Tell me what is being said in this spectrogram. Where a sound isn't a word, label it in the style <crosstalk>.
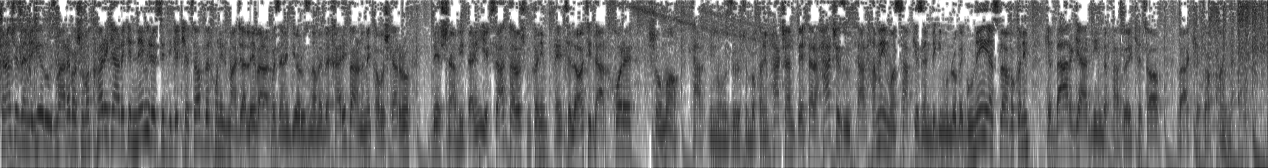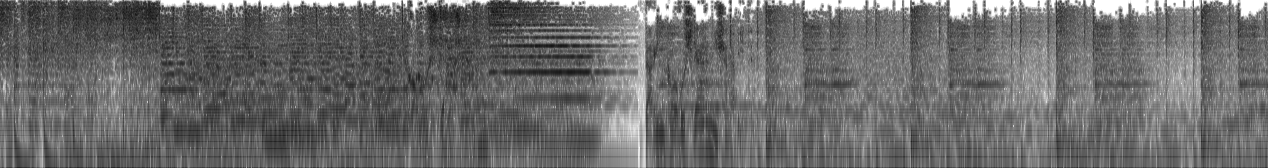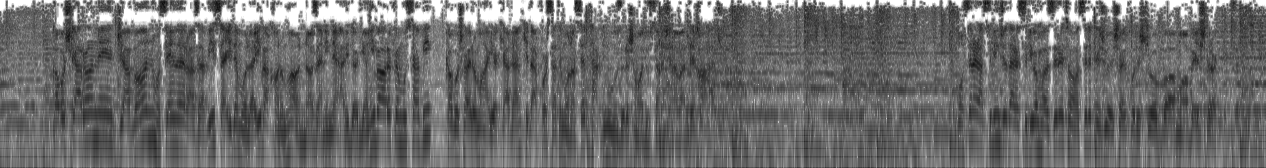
چنانچه زندگی روزمره با شما کاری کرده که نمی‌رسید دیگه کتاب بخونید مجله ورق بزنید یا روزنامه بخرید برنامه کاوشگر رو بشنوید. در این یک ساعت تلاش می‌کنیم اطلاعاتی در خور شما تقدیم حضورتون بکنیم. هرچند بهتره هرچه زودتر همه ما سبک زندگیمون رو به گونه ای اصلاح بکنیم که برگردیم به فضای کتاب و کتاب خواندن در این کاوشگر میشنوید کاوشگران جوان حسین رضوی، سعید مولایی و خانم ها نازنین علیدادیانی و عارف موسوی کاوش های رو مهیا کردند که در فرصت مناسب تقدیم حضور شما دوستان شنونده خواهد شد. محسن رسولی اینجا در استودیو حاضر تا حاصل پژوهش های خودش رو با ما به اشتراک بگذاره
